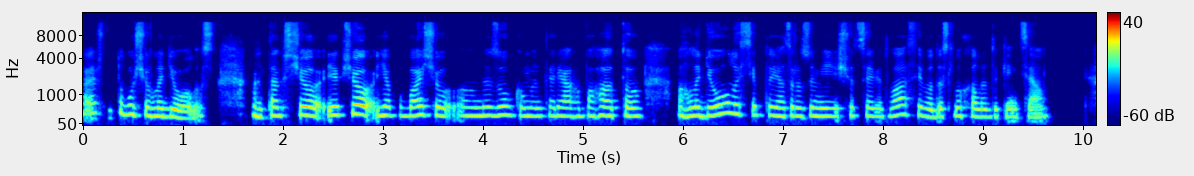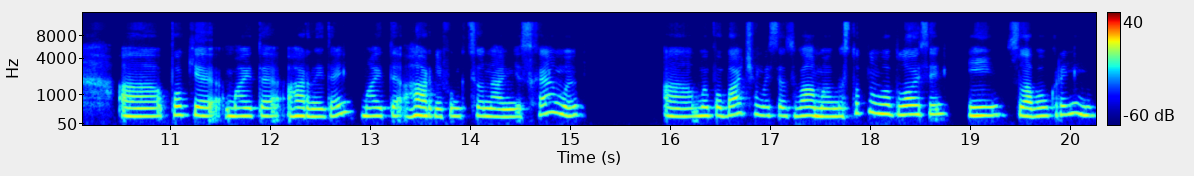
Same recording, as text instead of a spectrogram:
кажеш, ну тому що гладіолус. Так що, якщо я побачу е, внизу в коментарях багато гладіолусів, то я зрозумію, що це від вас, і ви дослухали до кінця. А поки маєте гарний день, маєте гарні функціональні схеми. Ми побачимося з вами в наступному блозі і слава Україні!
